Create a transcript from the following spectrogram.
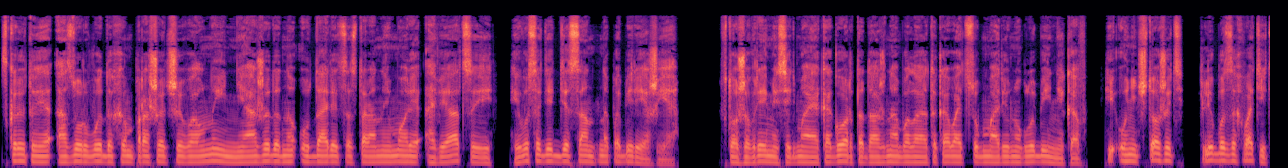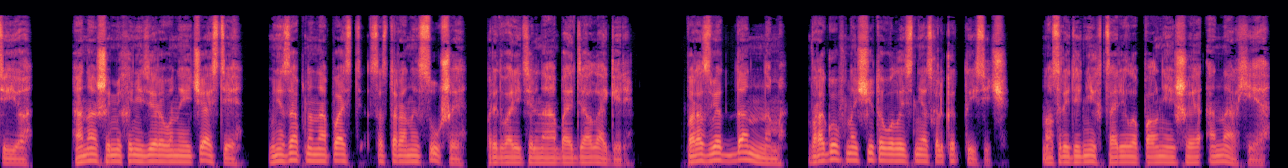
Скрытая Азур выдохом прошедшей волны неожиданно ударит со стороны моря авиации и высадить десант на побережье. В то же время седьмая когорта должна была атаковать субмарину глубинников и уничтожить, либо захватить ее. А наши механизированные части внезапно напасть со стороны суши, предварительно обойдя лагерь. По разведданным, врагов насчитывалось несколько тысяч, но среди них царила полнейшая анархия,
